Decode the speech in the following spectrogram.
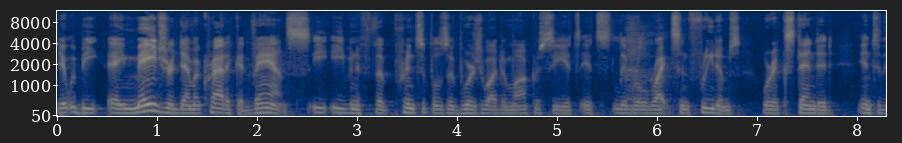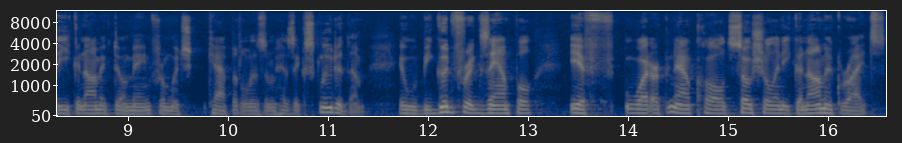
It would be a major democratic advance, e- even if the principles of bourgeois democracy, its, its liberal rights and freedoms, were extended into the economic domain from which capitalism has excluded them. It would be good, for example, if what are now called social and economic rights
